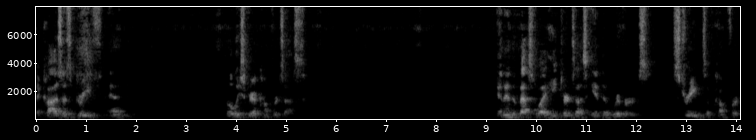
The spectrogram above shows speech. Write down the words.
that cause us grief, and the Holy Spirit comforts us. And in the best way, He turns us into rivers, streams of comfort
